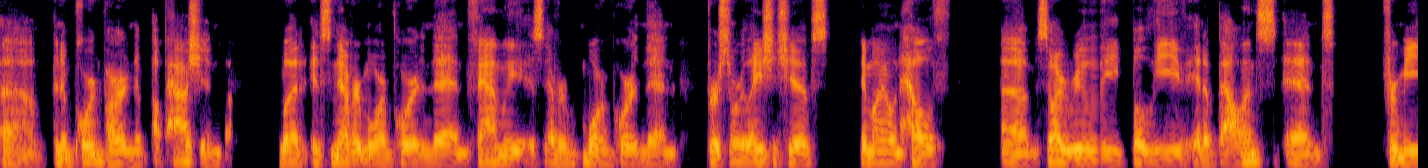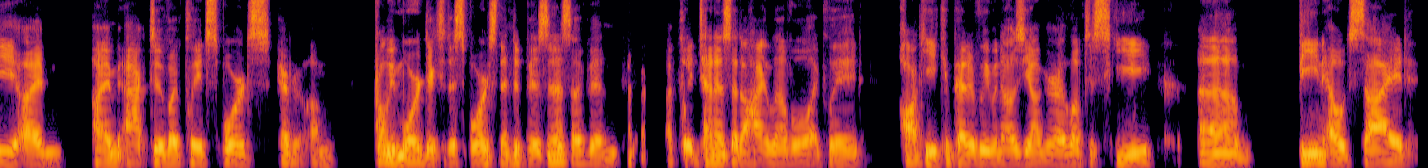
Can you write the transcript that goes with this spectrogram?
uh, an important part and a, a passion but it's never more important than family. It's never more important than personal relationships and my own health. Um, so I really believe in a balance. And for me, I'm I'm active. I've played sports. Every, I'm probably more addicted to sports than to business. I've been I played tennis at a high level. I played hockey competitively when I was younger. I love to ski. Um, being outside,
